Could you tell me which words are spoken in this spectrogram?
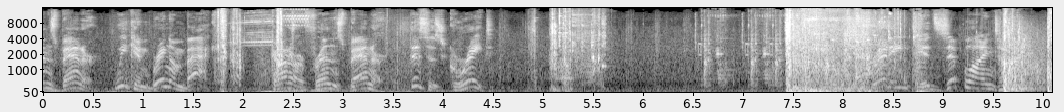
friend's banner. We can bring them back. Got our friend's banner. This is great. Ready, it's zipline time.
